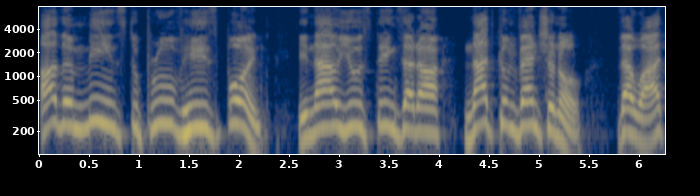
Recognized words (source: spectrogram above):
other means to prove his point. He now used things that are not conventional. That what?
